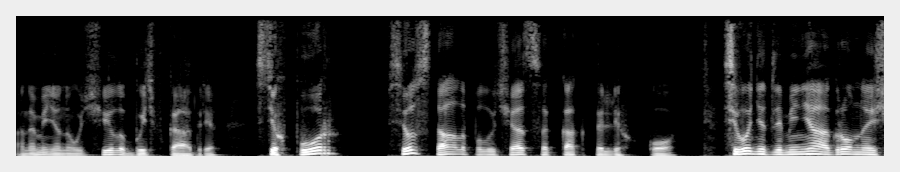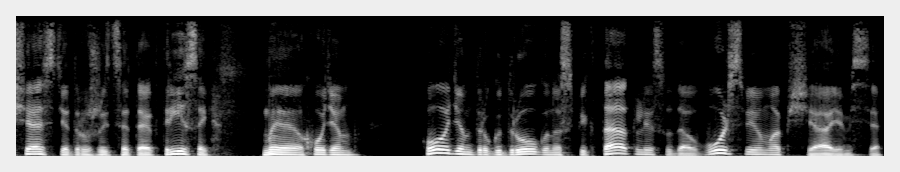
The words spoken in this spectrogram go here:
она меня научила быть в кадре. С тех пор все стало получаться как-то легко. Сегодня для меня огромное счастье дружить с этой актрисой. Мы ходим Ходим друг к другу на спектакли, с удовольствием общаемся,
